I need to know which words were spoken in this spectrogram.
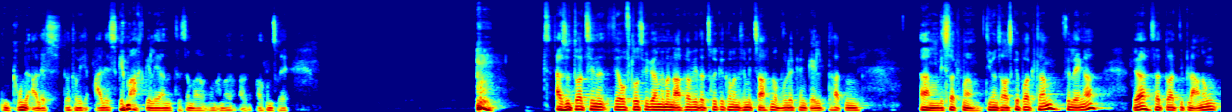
im Grunde alles, dort habe ich alles gemacht, gelernt. Das haben wir, haben wir auch unsere Also dort sind wir oft losgegangen, wenn wir nachher wieder zurückgekommen sind mit Sachen, obwohl wir kein Geld hatten, ähm, wie sagt man, die wir uns ausgeborgt haben für länger. Ja, es hat dort die Planung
